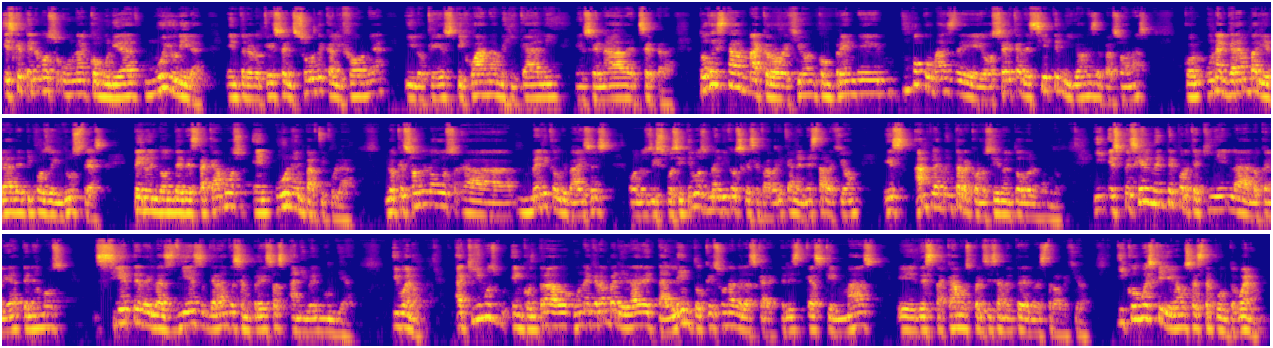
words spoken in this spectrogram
es que tenemos una comunidad muy unida entre lo que es el sur de California y lo que es Tijuana, Mexicali, Ensenada, etc. Toda esta macroregión comprende un poco más de o cerca de 7 millones de personas con una gran variedad de tipos de industrias pero en donde destacamos en una en particular, lo que son los ah, medical devices o los dispositivos médicos que se fabrican en esta región es ampliamente reconocido en todo el mundo. Y especialmente porque aquí en la localidad tenemos siete de las diez grandes empresas a nivel mundial. Y bueno, aquí hemos encontrado una gran variedad de talento, que es una de las características que más eh, destacamos precisamente de nuestra región. ¿Y cómo es que llegamos a este punto? Bueno,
